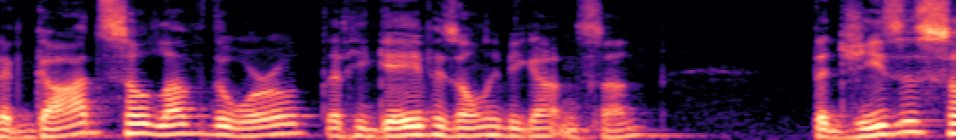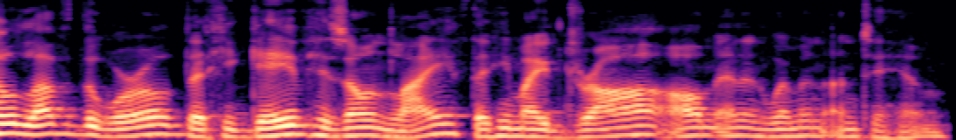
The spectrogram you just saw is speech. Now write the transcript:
that God so loved the world that he gave his only begotten Son? That Jesus so loved the world that he gave his own life that he might draw all men and women unto him?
